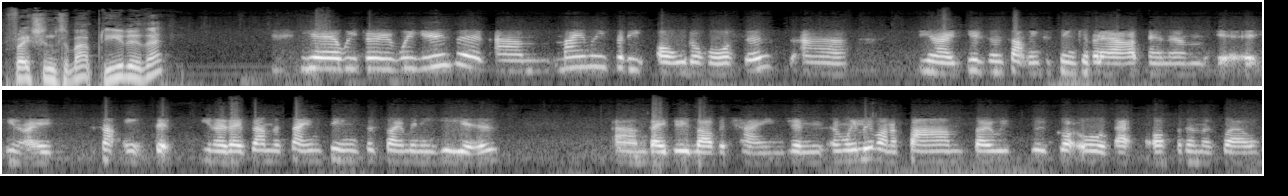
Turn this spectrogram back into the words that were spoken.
freshens them up. Do you do that? Yeah, we do. We use it um, mainly for the older horses. Uh, you know, it gives them something to think about, and um, it, you know, something that you know they've done the same thing for so many years. Um, they do love a change, and, and we live on a farm, so we've, we've got all of that to offer them as well.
